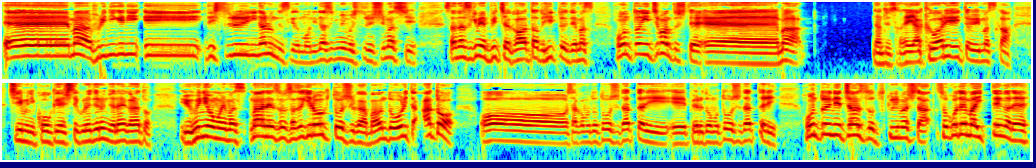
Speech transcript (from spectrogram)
えー、まあ、振り逃げに、えー、で出塁になるんですけども、2打席目も出塁しますし、3打席目はピッチャー変わった後ヒットで出ます。本当に一番として、えー、まあ、なんていうんですかね、役割と言いますか、チームに貢献してくれてるんじゃないかなというふうに思います。まあね、その佐々木朗希投手がマウンドを降りた後、お坂本投手だったり、えー、ペルドモ投手だったり、本当にね、チャンスを作りました。そこでまあ1点がね、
